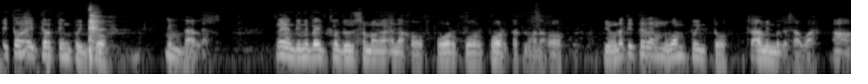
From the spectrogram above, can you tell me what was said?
Ito ay 13.2 Hmm. hectares. Ngayon, dinivide ko dun sa mga anak ko, 4, 4, 4, tatlong anak ko. Yung natitirang 1.2 sa amin mag-asawa. Oo.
